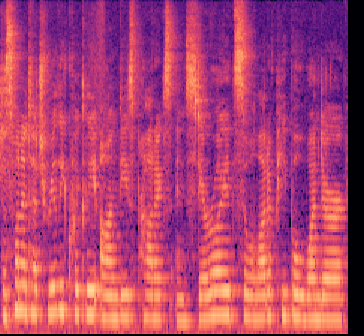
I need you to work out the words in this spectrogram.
Just want to touch really quickly on these products and steroids. So, a lot of people wonder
